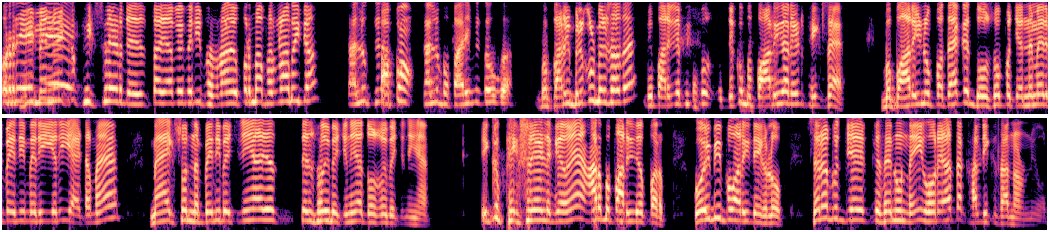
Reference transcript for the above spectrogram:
ਔਰ ਰੇਟ ਮੈਨੂੰ ਇੱਕ ਫਿਕਸ ਰੇਟ ਦੇ ਦਿੱਤਾ ਜਾਵੇ ਮੇਰੀ ਫਸਲਾਂ ਦੇ ਉੱਪਰ ਮੈਂ ਫਸਲਾਂ ਬੀਜਾਂ ਕੱਲੂ ਆਪਾਂ ਕੱਲੂ ਵਪਾਰੀ ਵੀ ਕਹੂਗਾ। ਵਪਾਰੀ ਬਿਲਕੁਲ ਮਿਲ ਸਕਦਾ ਵਪਾਰੀ ਦਾ ਫਿਕਸ ਦੇਖੋ ਵਪਾਰੀ ਦਾ ਰੇਟ ਫਿਕਸ ਹੈ। ਵਪਾਰੀ ਨੂੰ ਪਤਾ ਹੈ ਕਿ 295 ਰੁਪਏ ਦੀ ਮੇਰੀ ਜਿਹੜੀ ਆਈਟਮ ਹੈ ਮੈਂ 190 ਦੀ ਵੇਚਣੀ ਹੈ ਜਾਂ 300 ਦੀ ਵੇਚਣੀ ਹੈ 200 ਦੀ ਵੇਚਣੀ ਹੈ। ਇੱਕ ਫਿਕਸ ਰੇਟ ਲੱਗੇ ਹੋਏ ਆ ਹਰ ਵਪਾਰੀ ਦੇ ਉੱਪਰ। ਕੋਈ ਵੀ ਵਪਾਰੀ ਦੇਖ ਲਓ। ਸਿਰਫ ਜੇ ਕਿਸੇ ਨੂੰ ਨਹੀਂ ਹੋ ਰਿਹਾ ਤਾਂ ਖਾਲੀ ਕਿਸਾਨਾਂ ਨੂੰ ਨਹੀਂ ਹੋ ਰਿਹਾ।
